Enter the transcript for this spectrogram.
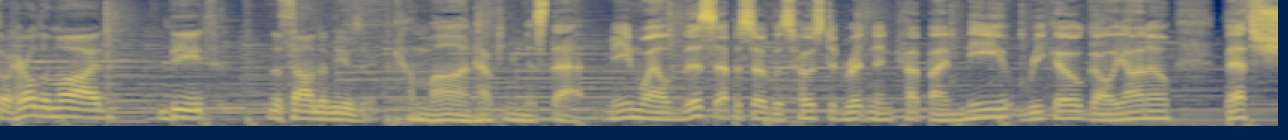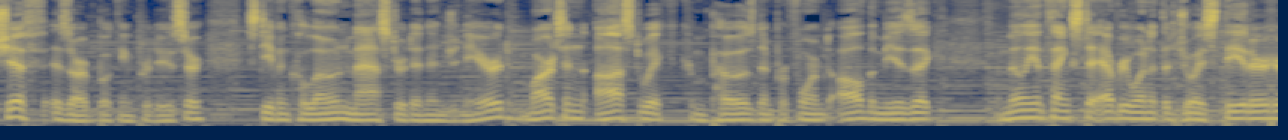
So Harold and Maude beat the Sound of Music. Come on, how can you miss that? Meanwhile, this episode was hosted, written, and cut by me, Rico Gagliano. Beth Schiff is our booking producer. Stephen Colon mastered and engineered. Martin Ostwick composed and performed all the music. A million thanks to everyone at the Joyce Theater.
